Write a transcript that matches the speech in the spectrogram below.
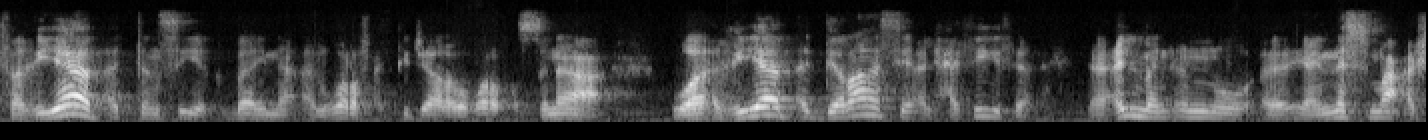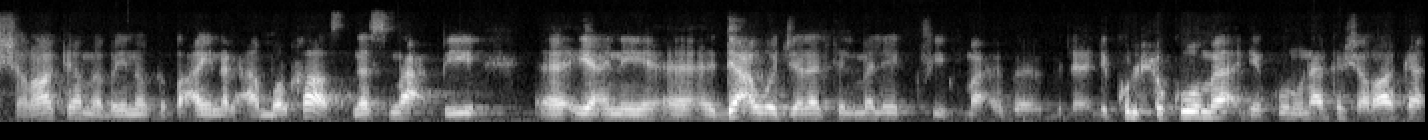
فغياب التنسيق بين الغرف التجارة وغرف الصناعة وغياب الدراسة الحثيثة علما انه آه، يعني نسمع الشراكة ما بين القطاعين العام والخاص، نسمع ب آه، يعني آه، دعوة جلالة الملك في لكل حكومة أن يكون هناك شراكة.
